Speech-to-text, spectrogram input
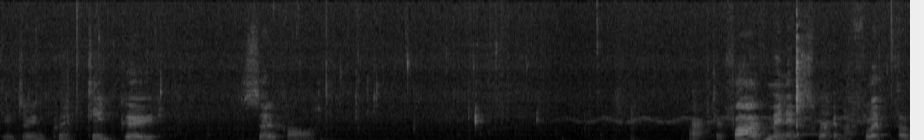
They're doing pretty good so far. After five minutes, we're going to flip them.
